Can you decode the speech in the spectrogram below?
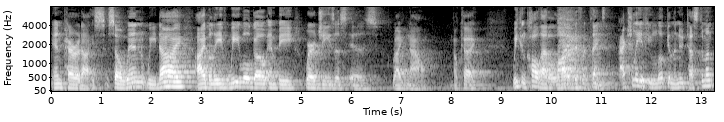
in paradise. So when we die, I believe we will go and be where Jesus is right now. Okay? We can call that a lot of different things. Actually, if you look in the New Testament,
